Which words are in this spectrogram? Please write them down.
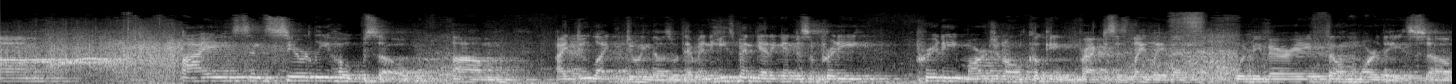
Um, I sincerely hope so. Um, I do like doing those with him, and he's been getting into some pretty, pretty marginal cooking practices lately that would be very film worthy. So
